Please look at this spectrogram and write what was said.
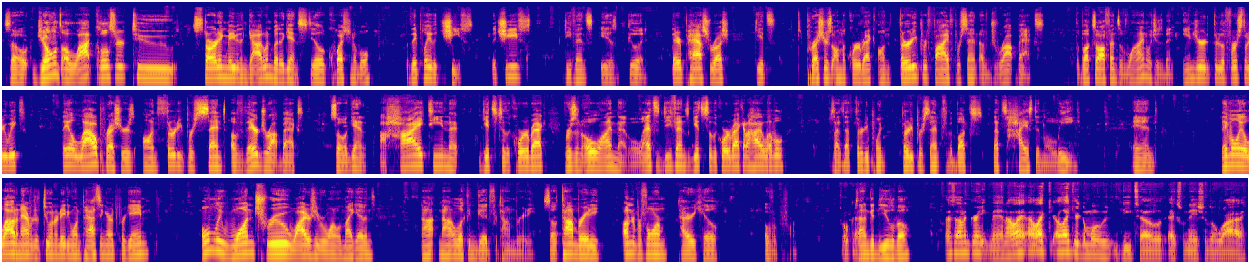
So Jones a lot closer to starting maybe than Godwin, but again, still questionable. But they play the Chiefs. The Chiefs defense is good. Their pass rush gets pressures on the quarterback on 35% of dropbacks. The Bucs offensive line, which has been injured through the first 3 weeks, they allow pressures on 30% of their dropbacks. So again, a high team that gets to the quarterback versus an O line that lets defense gets to the quarterback at a high level. Besides that 30 point 30% for the Bucs, that's highest in the league. And they've only allowed an average of 281 passing yards per game. Only one true wide receiver one with Mike Evans. Not not looking good for Tom Brady. So Tom Brady underperform, Tyreek Hill overperform. Okay. Sound good to you, Lavelle? That sounded great, man. I like I like I like your more detailed explanations on why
